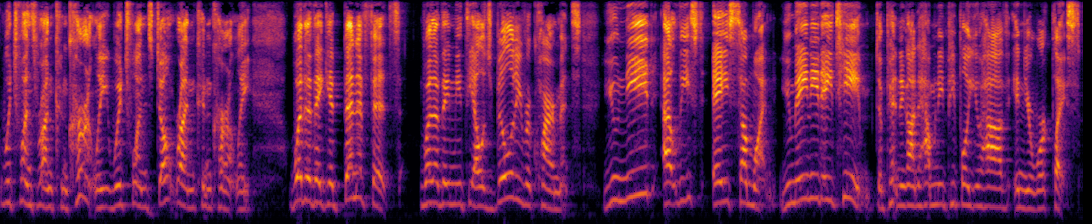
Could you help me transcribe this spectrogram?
which ones run concurrently, which ones don't run concurrently, whether they get benefits, whether they meet the eligibility requirements. You need at least a someone. You may need a team, depending on how many people you have in your workplace.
